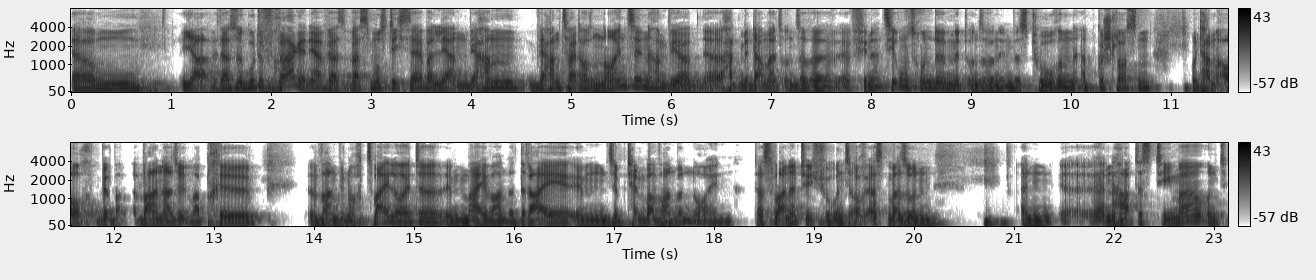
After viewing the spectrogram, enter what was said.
Ähm, ja, das ist eine gute Frage. Ja, was, was musste ich selber lernen? Wir haben, wir haben 2019 haben wir, äh, hatten wir damals unsere äh, Finanzierungsrunde mit unseren Investoren abgeschlossen und haben auch, wir waren also im April waren wir noch zwei Leute, im Mai waren wir drei, im September waren wir neun. Das war natürlich für uns auch erstmal so ein, ein, äh, ein hartes Thema und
